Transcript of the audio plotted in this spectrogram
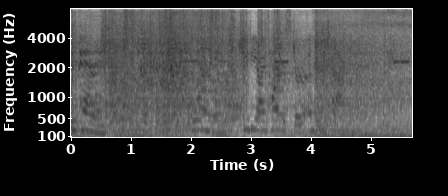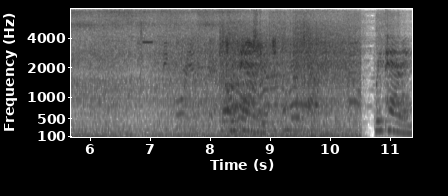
Repairing. Warning. GDI harvester under attack. Repairing. Under attack. Repairing.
